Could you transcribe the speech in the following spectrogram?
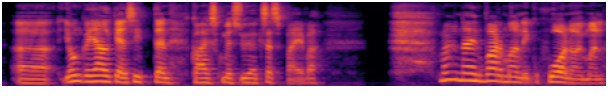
Uh, jonka jälkeen sitten 29. päivä mä näin varmaan niinku huonoimman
